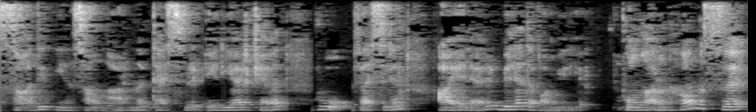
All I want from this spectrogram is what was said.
sadiq insanlarını təsvir eləyərkən bu fəslin ayələri belə davam edir. Bunların hamısı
